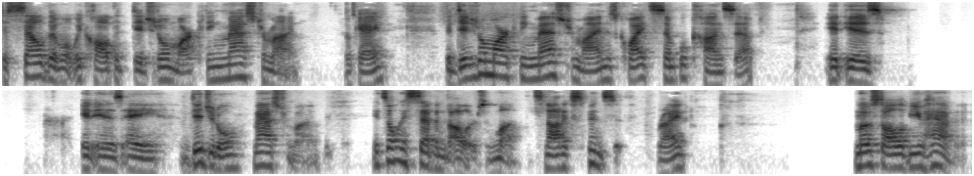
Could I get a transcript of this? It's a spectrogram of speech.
to sell them what we call the digital marketing mastermind, okay? The digital marketing mastermind is quite simple concept. It is it is a digital mastermind. It's only $7 a month. It's not expensive, right? Most all of you have it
